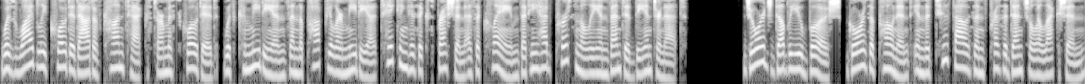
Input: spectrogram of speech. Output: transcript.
was widely quoted out of context or misquoted, with comedians and the popular media taking his expression as a claim that he had personally invented the Internet. George W. Bush, Gore's opponent in the 2000 presidential election,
